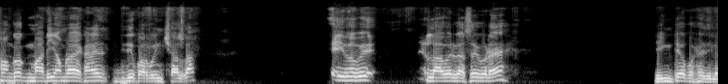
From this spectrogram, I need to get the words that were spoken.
সংখ্যক মাটি আমরা এখানে দিতে পারব ইনশাল্লাহ এইভাবে লাভের গাছে গোড়ায় রিংটাও বসাই দিল।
